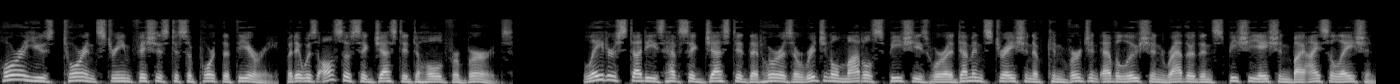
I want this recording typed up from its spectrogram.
Hora used torrent stream fishes to support the theory, but it was also suggested to hold for birds. Later studies have suggested that Hora's original model species were a demonstration of convergent evolution rather than speciation by isolation.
